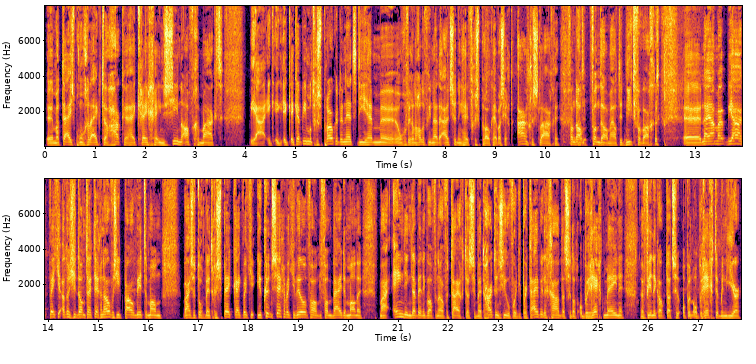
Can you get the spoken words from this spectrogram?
Uh, Matthijs begon gelijk te hakken. Hij kreeg geen zin afgemaakt. Ja, ik, ik, ik heb iemand gesproken daarnet... die hem uh, ongeveer een half uur na de uitzending heeft gesproken. Hij was echt aangeslagen. Van Dam. Had, van Dam, hij had dit niet verwacht. uh, nou ja, maar ja, weet je, als je dan daar tegenover ziet... Pauw Witteman, waar ze toch met respect... Kijk, wat je, je kunt zeggen wat je wil van, van beide mannen... maar één ding, daar ben ik wel van overtuigd... dat ze met hart en ziel voor die partij willen gaan. Dat ze dat oprecht menen. Dan vind ik ook dat ze op een oprechte manier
